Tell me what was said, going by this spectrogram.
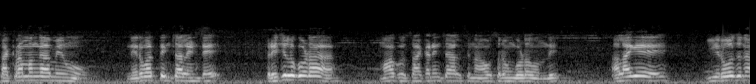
సక్రమంగా మేము నిర్వర్తించాలంటే ప్రజలు కూడా మాకు సహకరించాల్సిన అవసరం కూడా ఉంది. అలాగే ఈ రోజున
